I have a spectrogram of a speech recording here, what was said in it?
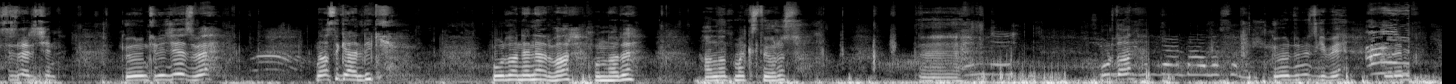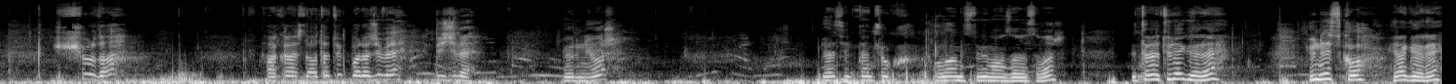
sizler için görüntüleyeceğiz ve nasıl geldik? Burada neler var? Bunları anlatmak istiyoruz. Ee, buradan gördüğünüz gibi şurada arkadaşlar Atatürk Barajı ve Dicle görünüyor. Gerçekten çok olağanüstü bir manzarası var. Literatüre göre UNESCO'ya göre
